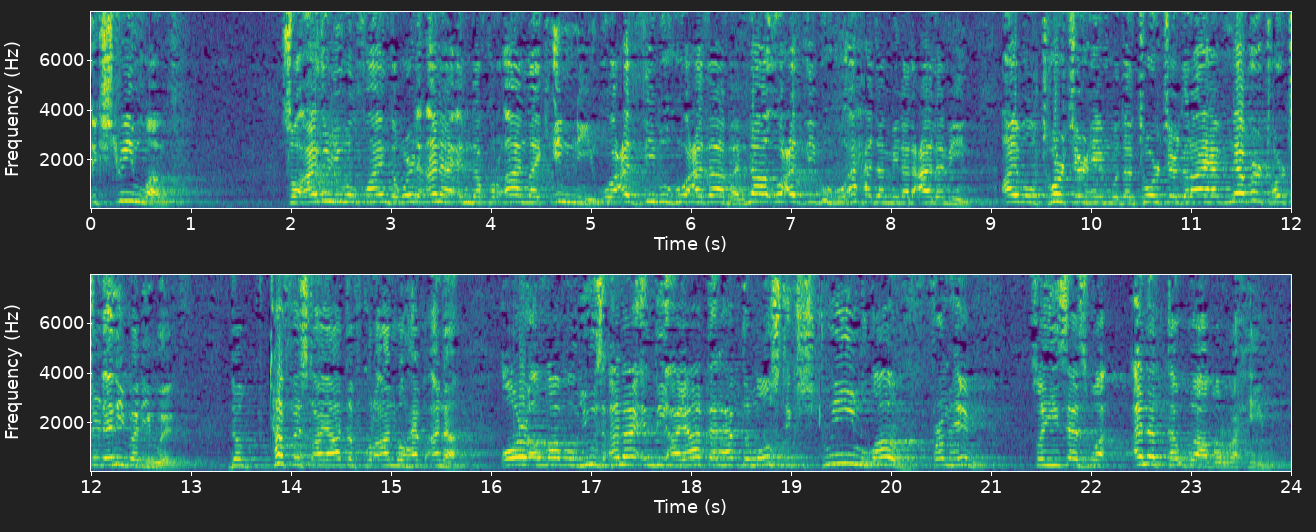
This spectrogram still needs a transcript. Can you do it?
Extreme love. So either you will find the word ana in the Quran like inni u'adhibuhu adhaban la u'adhibuhu ahadan min al-alamin. I will torture him with a torture that I have never tortured anybody with. The toughest ayat of Quran will have ana. Or Allah will use ana in the ayat that have the most extreme love from Him. So He says, "What ana tawwabur rahim,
